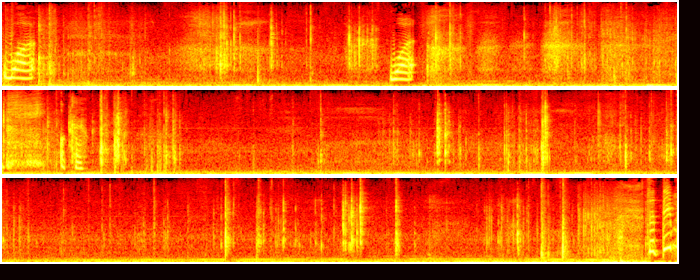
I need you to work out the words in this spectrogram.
what? What? Okay. The theme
